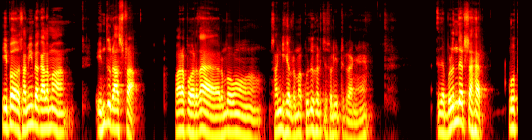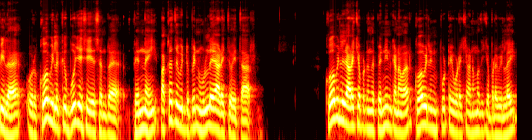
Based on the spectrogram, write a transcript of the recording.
இப்போது சமீப காலமாக இந்து ராஷ்ட்ரா வரப்போகிறதா ரொம்பவும் சங்கிகள் ரொம்ப குதூகலித்து சொல்லிட்டு இருக்கிறாங்க இந்த புலந்தர் ஷஹர் ஊப்பியில் ஒரு கோவிலுக்கு பூஜை செய்ய சென்ற பெண்ணை பக்கத்து வீட்டு பெண் உள்ளே அடைத்து வைத்தார். கோவிலில் அடைக்கப்பட்டிருந்த பெண்ணின் கணவர் கோவிலின் பூட்டை உடைக்க அனுமதிக்கப்படவில்லை.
